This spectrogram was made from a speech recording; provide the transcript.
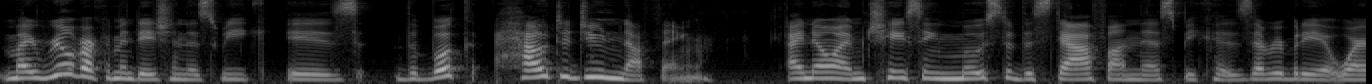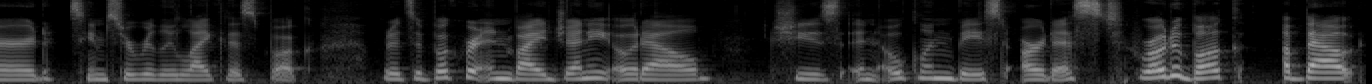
my real recommendation this week is the book How to Do Nothing. I know I'm chasing most of the staff on this because everybody at Wired seems to really like this book, but it's a book written by Jenny Odell. She's an Oakland based artist, wrote a book about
